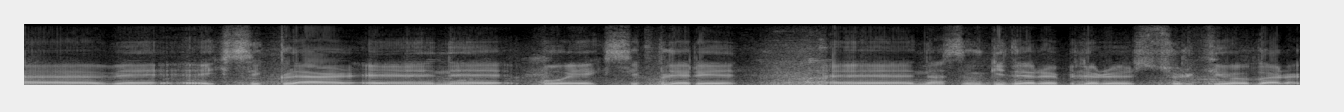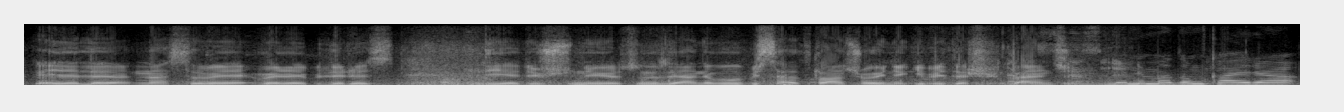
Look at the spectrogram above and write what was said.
E, ve eksikler e, ne? Bu eksikleri e, nasıl giderebiliriz? Türkiye olarak el ele nasıl ve- verebiliriz diye düşünüyorsunuz. Yani bu bir satranç oyunu gibidir bence. Benim adım Kayra,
